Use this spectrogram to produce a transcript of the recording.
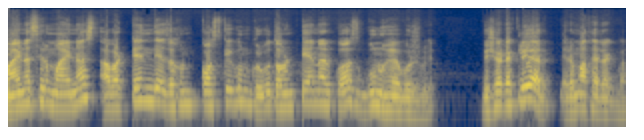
মাইনাসের মাইনাস আবার টেন দিয়ে যখন কসকে গুণ করব, তখন টেন আর কস গুণ হয়ে বসবে। বিষয়টা ক্লিয়ার এটা মাথায় রাখবা।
